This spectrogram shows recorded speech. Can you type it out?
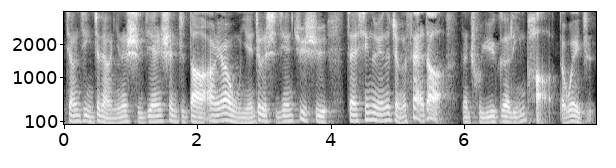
将近这两年的时间，甚至到二零二五年这个时间，继续在新能源的整个赛道，那处于一个领跑的位置。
